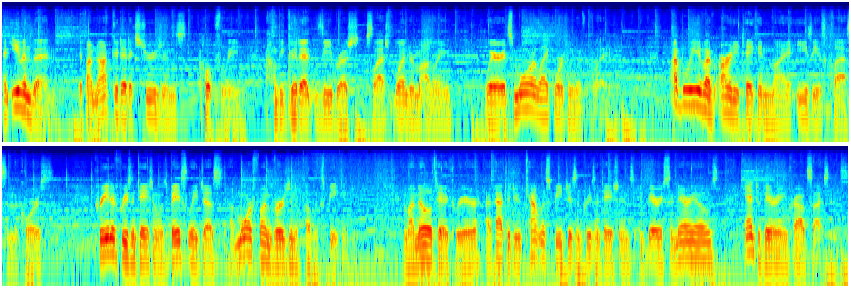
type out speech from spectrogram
And even then, if I'm not good at extrusions, hopefully, I'll be good at ZBrush slash Blender modeling, where it's more like working with clay. I believe I've already taken my easiest class in the course. Creative presentation was basically just a more fun version of public speaking. In my military career, I've had to do countless speeches and presentations in various scenarios and to varying crowd sizes.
